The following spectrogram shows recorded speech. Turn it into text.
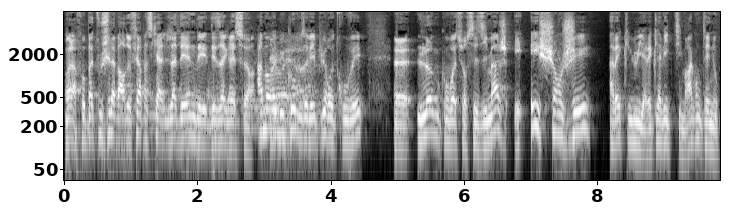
Voilà, il ne faut pas toucher la barre de fer parce qu'il y a l'ADN des, des, agresseurs. Amaury Bucco, vous avez pu retrouver euh, l'homme qu'on voit sur ces images ait échangé avec lui, avec la victime. Racontez-nous.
